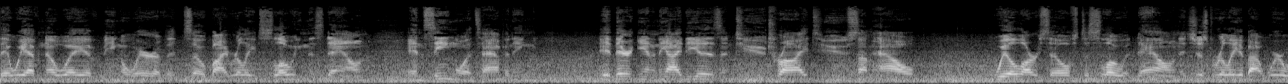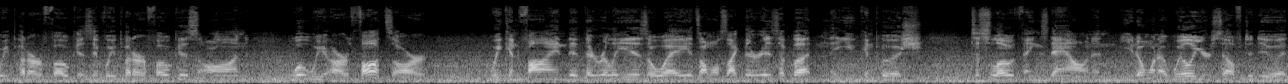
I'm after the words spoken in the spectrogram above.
that we have no way of being aware of it. So by really slowing this down and seeing what's happening, it, there again, and the idea isn't to try to somehow will ourselves to slow it down. It's just really about where we put our focus. If we put our focus on what we our thoughts are, we can find that there really is a way. It's almost like there is a button that you can push to slow things down, and you don't want to will yourself to do it.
